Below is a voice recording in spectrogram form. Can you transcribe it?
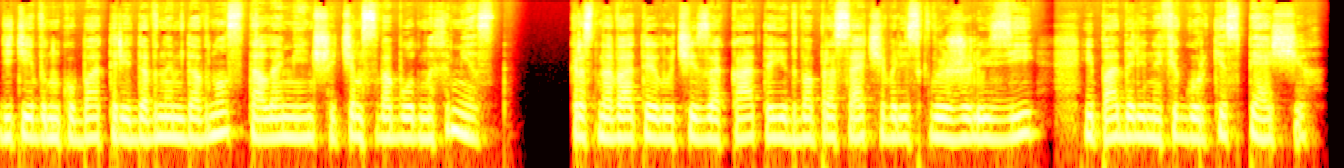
Детей в инкубаторе давным-давно стало меньше, чем свободных мест. Красноватые лучи заката едва просачивались сквозь жалюзи и падали на фигурки спящих.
